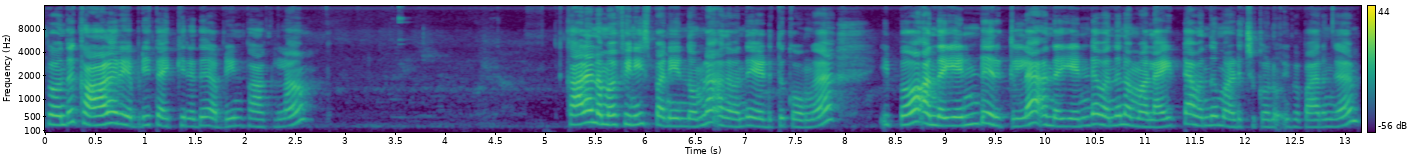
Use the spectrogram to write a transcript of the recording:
இப்போ வந்து காலர் எப்படி தைக்கிறது அப்படின்னு பார்க்கலாம். காலை நம்ம ஃபினிஷ் பண்ணியிருந்தோம்ல அதை வந்து எடுத்துக்கோங்க. இப்போது அந்த எண்டு இருக்குல்ல அந்த எண்டை வந்து நம்ம லைட்டாக வந்து மடிச்சுக்கணும். இப்போ பாருங்கள்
